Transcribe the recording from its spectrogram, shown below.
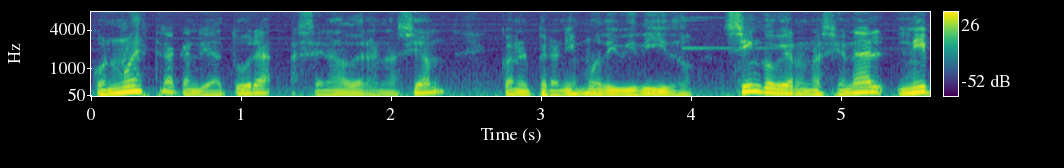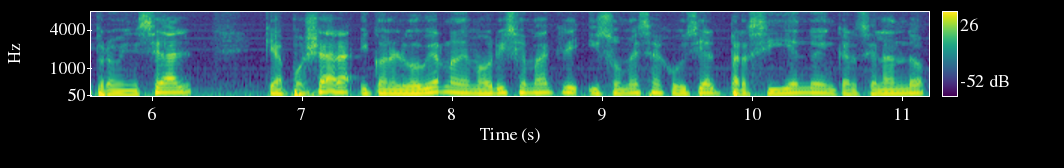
con nuestra candidatura a Senado de la Nación, con el peronismo dividido, sin gobierno nacional ni provincial que apoyara y con el gobierno de Mauricio Macri y su mesa judicial persiguiendo y encarcelando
